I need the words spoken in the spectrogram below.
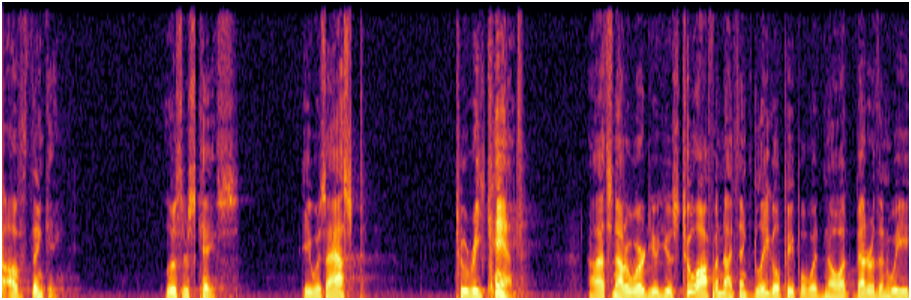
of thinking. Luther's case. He was asked to recant. Now, that's not a word you use too often. I think legal people would know it better than we.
